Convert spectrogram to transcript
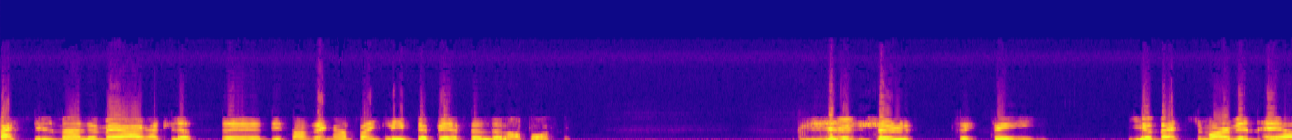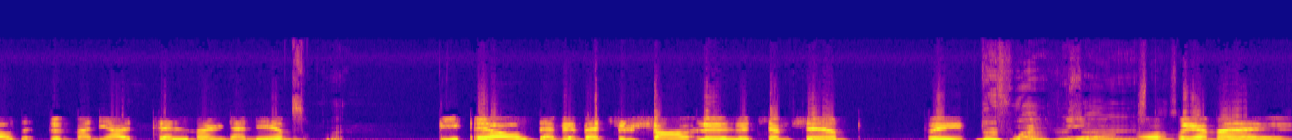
facilement le meilleur athlète euh, des 155 livres de PFL de l'an passé. Je, je, tu sais- tu sais, il a battu Marvin Held d'une manière tellement unanime. Puis Held avait battu le, champ, le, le champ Deux fois, je, a, je a vraiment euh,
